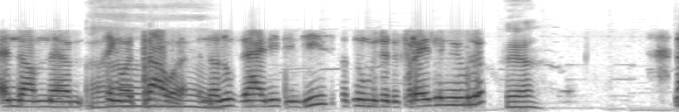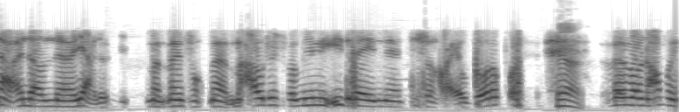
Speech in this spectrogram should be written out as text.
En dan eh, gingen we trouwen. En dan hoefde hij niet in dienst. Dat noemen ze de vredelingenhuwelijk. Ja. Nou, en dan, eh, ja, mijn, ouders, familie, iedereen, eh, het is een heel dorp. Ja. We wonen allemaal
